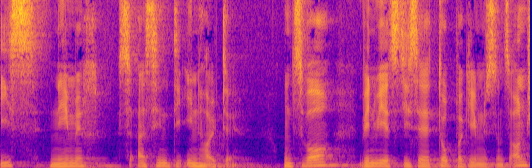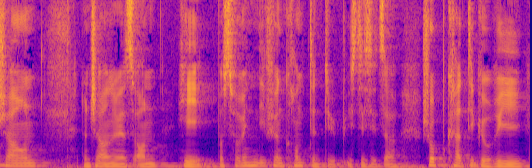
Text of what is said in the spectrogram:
ist nämlich, sind die Inhalte. Und zwar, wenn wir jetzt diese Top-Ergebnisse uns anschauen, dann schauen wir uns an, hey, was verwenden die für einen Content-Typ? Ist das jetzt eine Shop-Kategorie?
